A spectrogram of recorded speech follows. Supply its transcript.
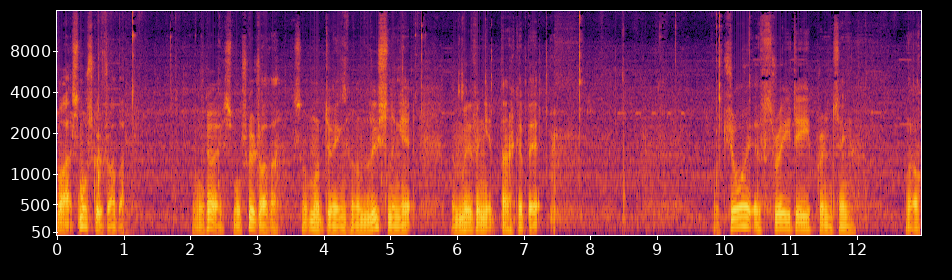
Right, small screwdriver. Okay, small screwdriver. So what am I doing? I'm loosening it and moving it back a bit. The joy of 3D printing. Well,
